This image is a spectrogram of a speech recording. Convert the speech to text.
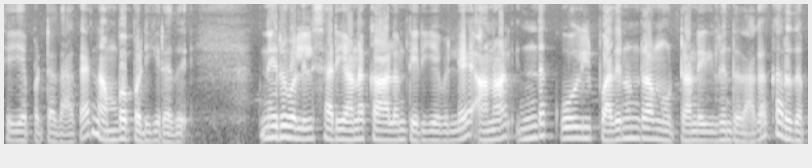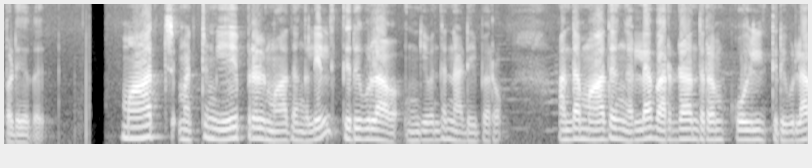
செய்யப்பட்டதாக நம்பப்படுகிறது. நிறுவலில் சரியான காலம் தெரியவில்லை. ஆனால் இந்த கோயில் பதினொன்றாம் நூற்றாண்டில் இருந்ததாக கருதப்படுகிறது. மார்ச் மற்றும் ஏப்ரல் மாதங்களில் திருவிழா இங்கே வந்து நடைபெறும். அந்த மாதங்களில் வருடாந்திரம் கோயில் திருவிழா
